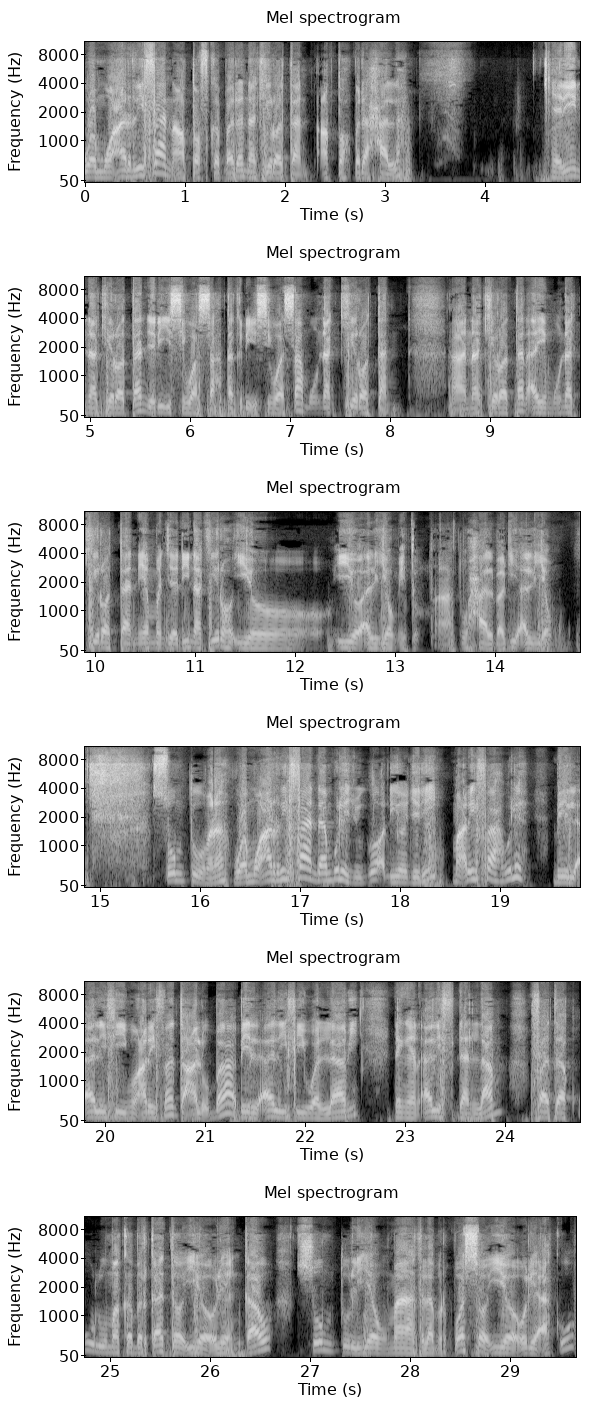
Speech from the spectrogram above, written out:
wa mu'arrifan ataf kepada nakiratan. Ataf pada hal lah jadi nakiratan jadi isi wasah takdir isi wasah munakiratan. Ha, nakiratan ay munakiratan. Yang menjadi nakirah iyo iyo al yaum itu. Ha, tu hal bagi al yaum sumtu mana? Wa mu'arrifan dan boleh juga dia jadi makrifah boleh. Bil alifi mu'arrifan ta'alluq ba bil alifi wal lam dengan alif dan lam. Fataqulu maka berkata ia oleh engkau sumtu yauma telah berpuasa ia oleh aku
